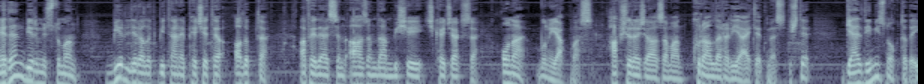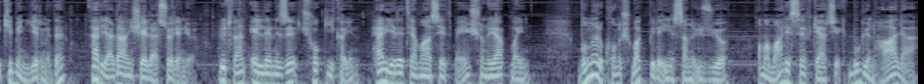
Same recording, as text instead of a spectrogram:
Neden bir Müslüman bir liralık bir tane peçete alıp da affedersin ağzından bir şey çıkacaksa ona bunu yapmaz. Hapşıracağı zaman kurallara riayet etmez. İşte geldiğimiz noktada 2020'de her yerde aynı şeyler söyleniyor. Lütfen ellerinizi çok yıkayın, her yere temas etmeyin, şunu yapmayın. Bunları konuşmak bile insanı üzüyor ama maalesef gerçek. Bugün hala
